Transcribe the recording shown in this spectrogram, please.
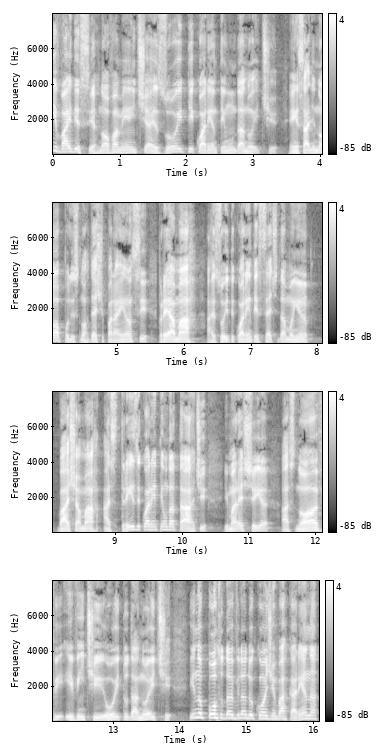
e vai descer novamente às 8h41 da noite. Em Salinópolis, Nordeste Paraense, pré-amar às 8h47 da manhã, baixa mar às 3h41 da tarde e maré cheia às 9h28 da noite. E no porto da Vila do Conde, em Barcarena,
